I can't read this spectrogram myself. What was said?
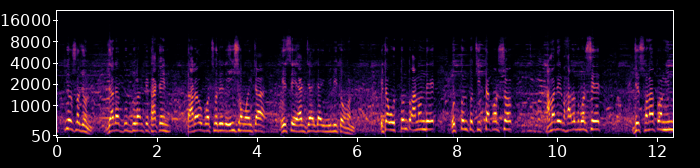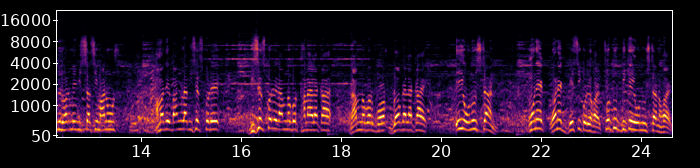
আত্মীয় স্বজন যারা দূর দূরান্তে থাকেন তারাও বছরের এই সময়টা এসে এক জায়গায় মিলিত হন। এটা অত্যন্ত আনন্দের, অত্যন্ত চিত্তাকর্ষক। আমাদের ভারতবর্ষের যে সনাতন হিন্দু ধর্মে বিশ্বাসী মানুষ, আমাদের বাংলা বিশেষ করে বিশেষ করে রামনগর থানা এলাকা, রামনগর ব্ল- ব্লক এলাকায় এই অনুষ্ঠান অনেক অনেক বেশি করে হয়, চতুর্দিকে এই অনুষ্ঠান হয়।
